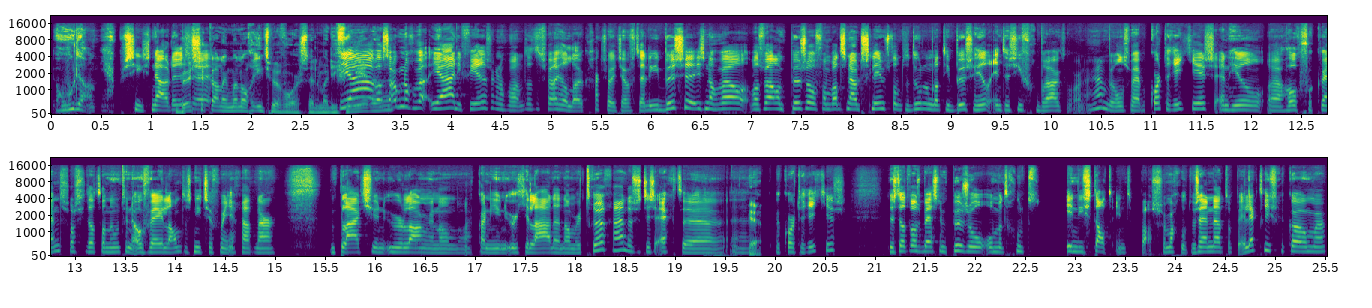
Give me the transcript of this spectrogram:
Hoe dan? Ja, precies. Nou, er bussen is, kan ik me nog iets bij voorstellen, maar die veren... Ja, was ook nog wel, ja, die veren is ook nog wel... Dat is wel heel leuk. Ga ik zoiets over vertellen. Die bussen is nog wel, was wel een puzzel van wat is nou het slimste om te doen... omdat die bussen heel intensief gebruikt worden. Hè? Bij ons, we hebben korte ritjes en heel uh, hoog frequent... zoals je dat dan noemt in OV-land. Dus niet zo van je gaat naar een plaatsje een uur lang... en dan kan je een uurtje laden en dan weer terug. Hè? Dus het is echt uh, uh, ja. korte ritjes. Dus dat was best een puzzel om het goed in die stad in te passen. Maar goed, we zijn inderdaad op elektrisch gekomen.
